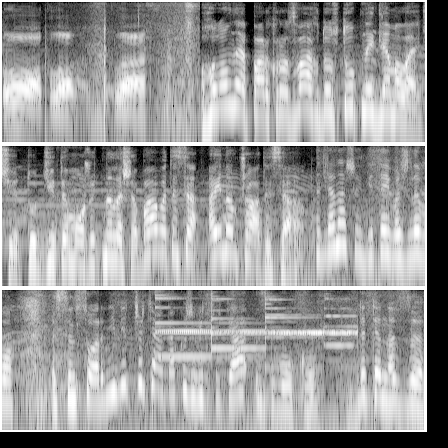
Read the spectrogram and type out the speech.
О, клас, клас. Головне, парк розваг доступний для малечі. Тут діти можуть не лише бавитися, а й навчатися. Для наших дітей важливо сенсорні відчуття, а також відчуття звуку. Дитина з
